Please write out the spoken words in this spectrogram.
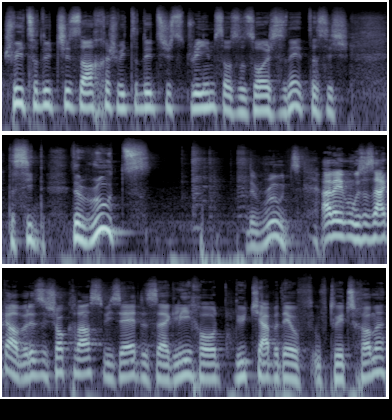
schweizerdeutsche Sachen, schweizerdeutsche Streams, also so ist es nicht. Das, ist, das sind the roots. nicht. The Roots. Aber ich muss auch sagen, aber es ist schon krass, wie sehr das äh, gleich auch die Deutschen eben auf, auf Twitch kommen.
